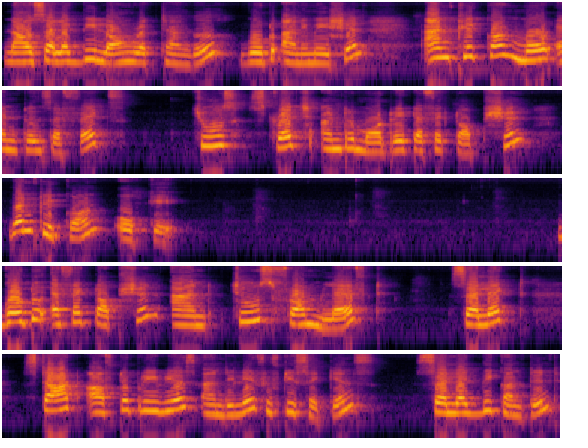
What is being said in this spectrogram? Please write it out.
Now select the long rectangle, go to animation and click on more entrance effects. Choose stretch under moderate effect option, then click on OK. Go to effect option and choose from left. Select start after previous and delay 50 seconds. Select the content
